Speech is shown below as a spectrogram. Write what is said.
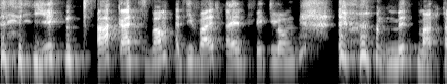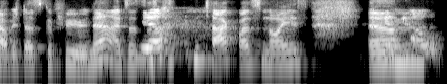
jeden Tag als Mama die Weiterentwicklung mitmacht, habe ich das Gefühl. Ne? Also es ja. ist jeden Tag was Neues, ähm, genau.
